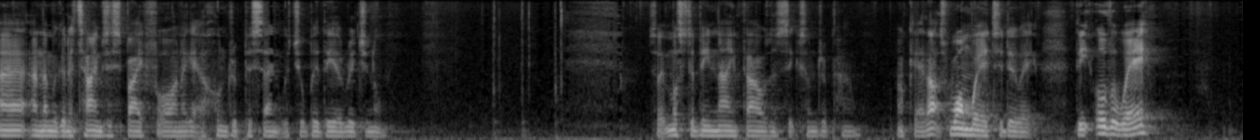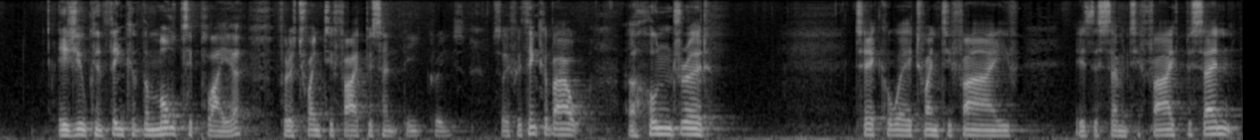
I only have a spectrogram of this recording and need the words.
Uh, and then we're going to times this by 4 and I get 100% which will be the original. So it must have been £9,600. Okay, that's one way to do it. The other way is you can think of the multiplier for a 25% decrease. So if we think about 100, take away 25 is the 75%,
